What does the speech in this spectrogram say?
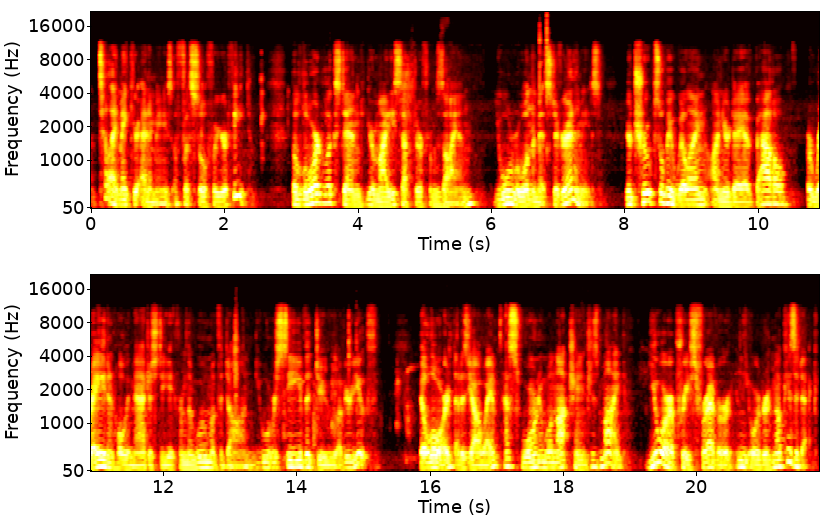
until I make your enemies a footstool for your feet. The Lord will extend your mighty scepter from Zion. You will rule in the midst of your enemies. Your troops will be willing on your day of battle. Arrayed in holy majesty from the womb of the dawn, you will receive the dew of your youth. The Lord, that is Yahweh, has sworn and will not change his mind. You are a priest forever in the order of Melchizedek.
